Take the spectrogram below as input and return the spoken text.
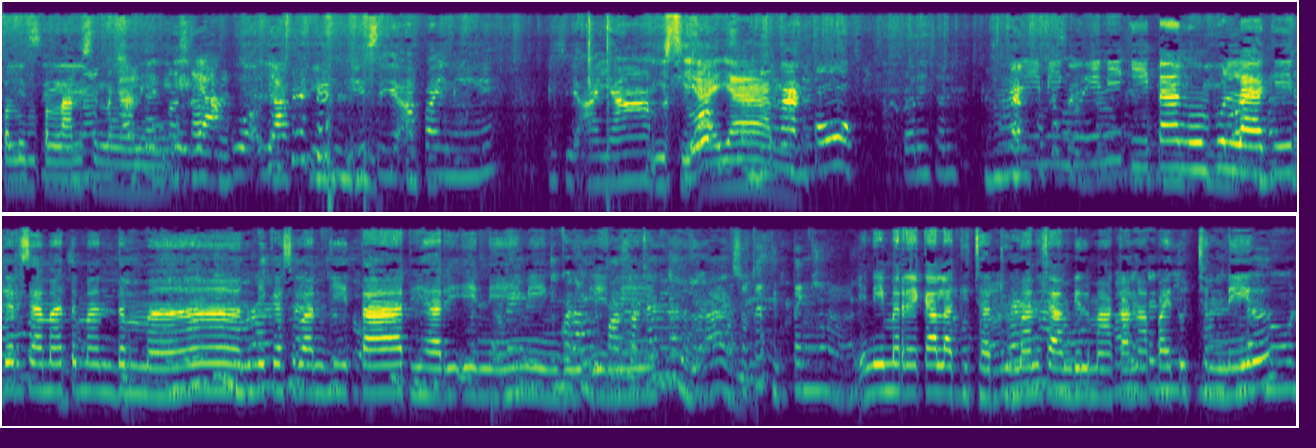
pelum-pelan senengane. Isi apa ini? Isi ayam. Isi ayam. Gendunganku. Hari Minggu ini kita ngumpul lagi bersama teman-teman. Ini keseruan kita di hari ini, Minggu ini. Ini mereka lagi jaduman sambil makan apa itu cenil.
